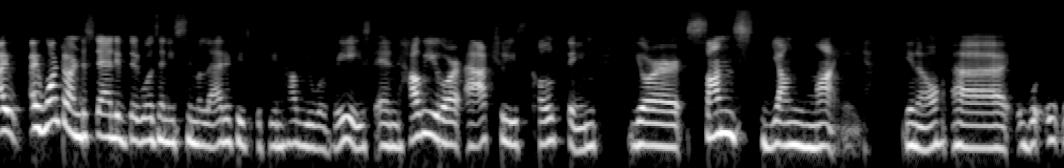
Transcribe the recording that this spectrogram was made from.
I, I want to understand if there was any similarities between how you were raised and how you are actually sculpting your son's young mind you know? Uh, w-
